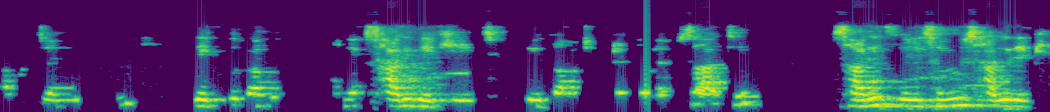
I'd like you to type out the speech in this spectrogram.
আমার চ্যানেল দেখতে পাবে। অনেক শাড়ি দেখিয়েছি। যেহেতু আমার ছোট্ট একটা ব্যবসা আছে শাড়ি সেই হিসাবে আমি শাড়ি রেখে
